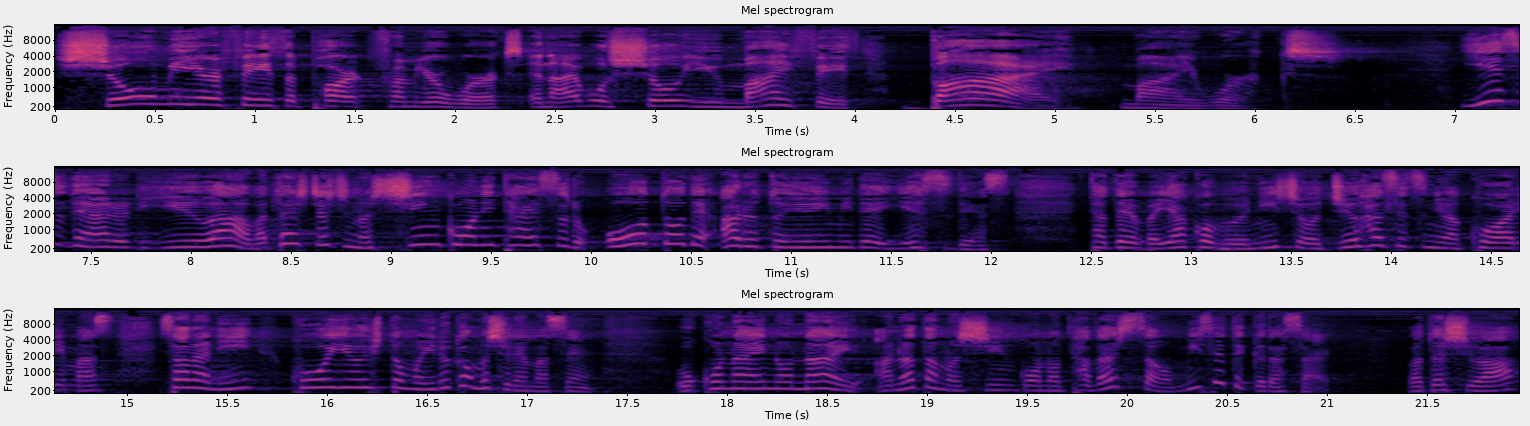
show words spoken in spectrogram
"Show me your faith apart from your works, and I will show you my faith by my works." イエスである理由は私たちの信仰に対する応答であるという意味でイエスです例えばヤコブ2章18節にはこうありますさらにこういう人もいるかもしれません行いのないあなたの信仰の正しさを見せてください私は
